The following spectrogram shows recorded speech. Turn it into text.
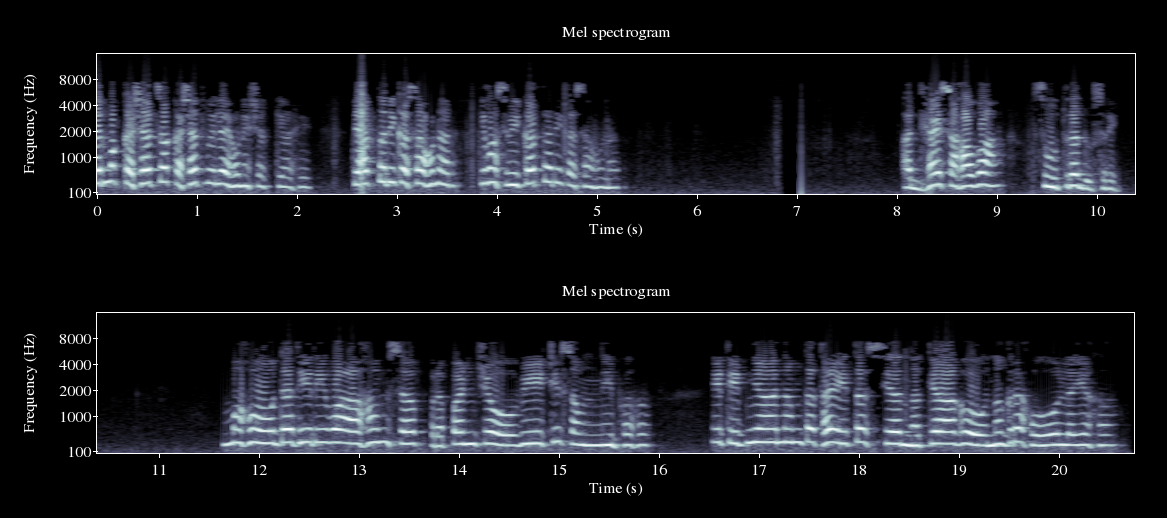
तर मग कशाचा कशात विलय होणे शक्य आहे? त्याग तरी कसा होणार? किंवा स्वीकार तरी कसा होणार? अध्याय सहावा सूत्र दुसरे. महोदधिरिवाहं स प्रपंचो वीचि संनिभ. इति ज्ञानं तथैतस्य न त्यागो न ग्रहोलयः.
